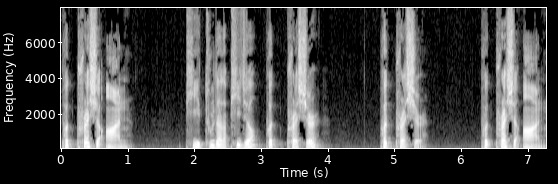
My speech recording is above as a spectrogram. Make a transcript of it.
put pressure on. p 둘 다 다 p죠. put pressure. put pressure. put pressure on.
